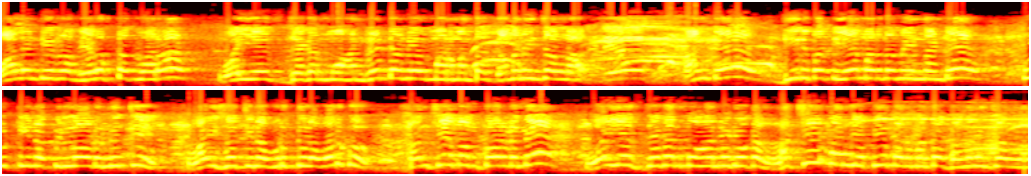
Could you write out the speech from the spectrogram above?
వాలంటీర్ల వ్యవస్థ ద్వారా వైఎస్ జగన్మోహన్ రెడ్డి అనేది మనమంతా గమనించాలా? అంటే దీన్ని బట్టి ఏమర్థమైందంటే పుట్టిన పిల్లోడు నుంచి వయసు వచ్చిన వృద్ధుల వరకు సంక్షేమం కోరడమే వైఎస్ జగన్మోహన్ రెడ్డి ఒక లక్ష్యం అని చెప్పి మనమంతా గమనించాలి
